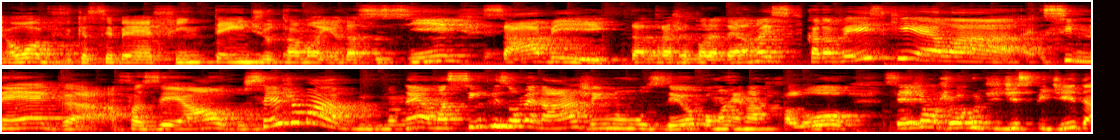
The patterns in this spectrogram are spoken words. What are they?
É óbvio que a CBF entende o tamanho da Cici, sabe da trajetória dela, mas cada vez que ela se nega a fazer algo, seja uma, né, uma simples homenagem no museu, como a Renata falou, seja um jogo de despedida,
